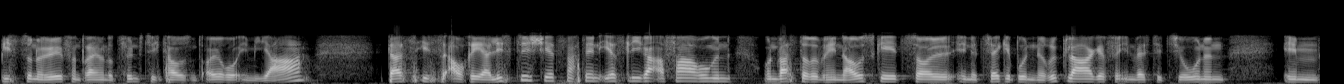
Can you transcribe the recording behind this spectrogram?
bis zu einer Höhe von 350.000 Euro im Jahr. Das ist auch realistisch jetzt nach den Erstliga-Erfahrungen. Und was darüber hinausgeht, soll in eine zweckgebundene Rücklage für Investitionen im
